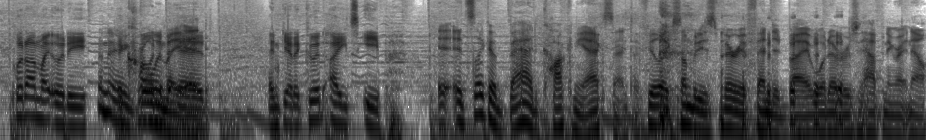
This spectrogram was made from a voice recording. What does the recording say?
put on my Udi And and crawl into my Ed, Ed. and get a good ice eep. It- It's like a bad Cockney accent. I feel like somebody's very offended by whatever's happening right now.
